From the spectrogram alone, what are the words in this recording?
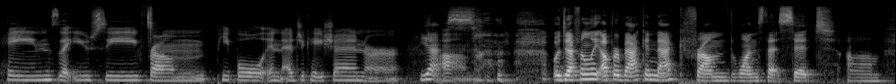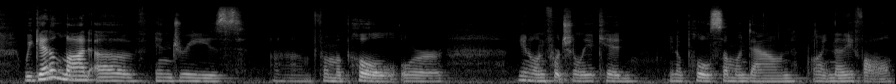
pains that you see from people in education or Yes. Um, well, definitely upper back and neck from the ones that sit. Um, we get a lot of injuries um, from a pull or, you know, unfortunately, a kid, you know, pulls someone down and then they fall.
